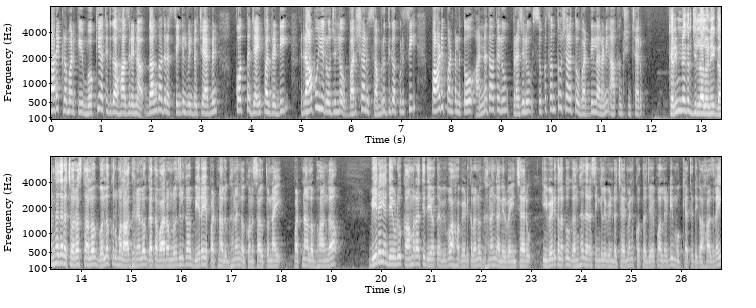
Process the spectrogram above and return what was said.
కార్యక్రమానికి ముఖ్య అతిథిగా హాజరైన గంగాధర సింగిల్ విండో చైర్మన్ కొత్త జైపాల్ రెడ్డి రాబోయే రోజుల్లో వర్షాలు సమృద్ధిగా కురిసి పాడి పంటలతో అన్నదాతలు ప్రజలు సుఖ సంతోషాలతో వర్ధిల్లాలని ఆకాంక్షించారు. కరీంనగర్ జిల్లాలోని గంగాధర చౌరస్తాలో గొల్ల కురుమల ఆధ్వర్యంలో గత వారం రోజులుగా బీరయ్య పట్నాలు ఘనంగా కొనసాగుతున్నాయి. పట్నాలో భాగంగా బీరయ్య దేవుడు కామరాతి దేవత వివాహ వేడుకలను ఘనంగా నిర్వహించారు. ఈ వేడుకలకు గంగాధర సింగిల్ విండో చైర్మన్ కొత్త జైపాల్ రెడ్డి ముఖ్య అతిథిగా హాజరై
